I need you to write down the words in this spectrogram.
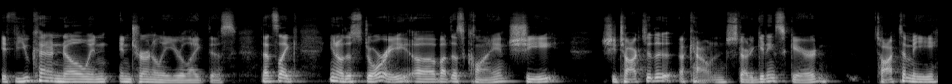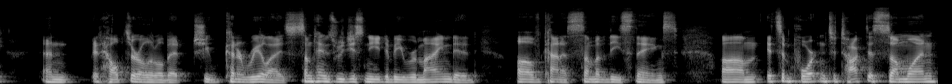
if you kind of know in, internally you're like this that's like you know the story uh, about this client she she talked to the accountant started getting scared talked to me and it helped her a little bit she kind of realized sometimes we just need to be reminded of kind of some of these things um, it's important to talk to someone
